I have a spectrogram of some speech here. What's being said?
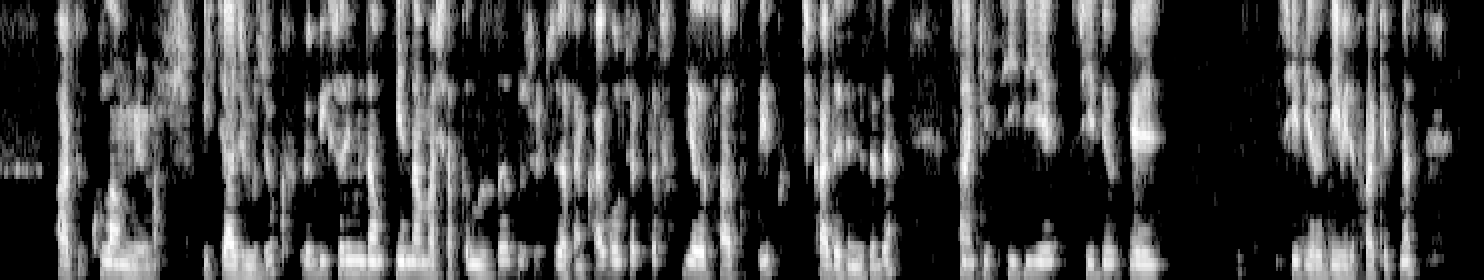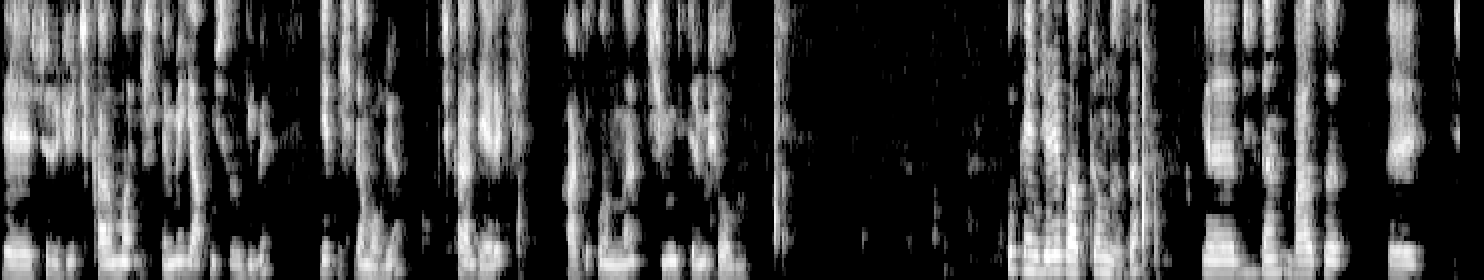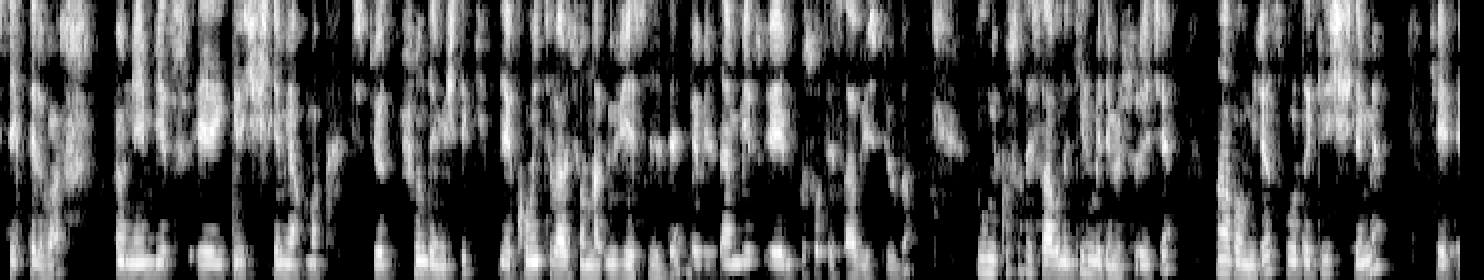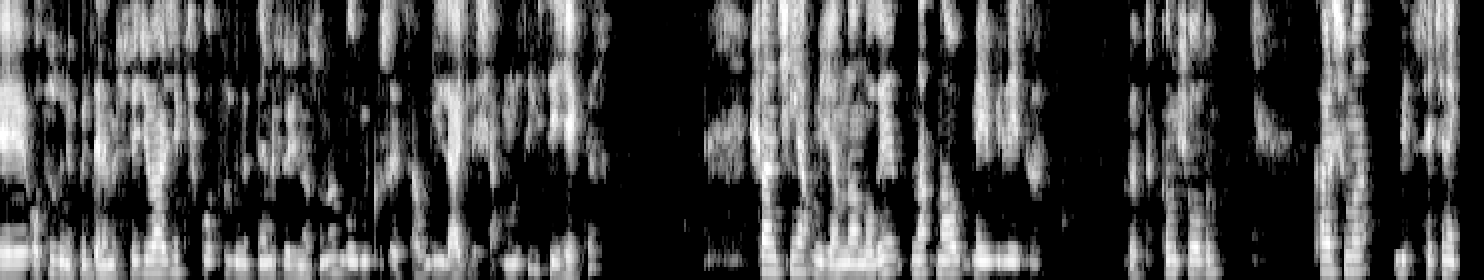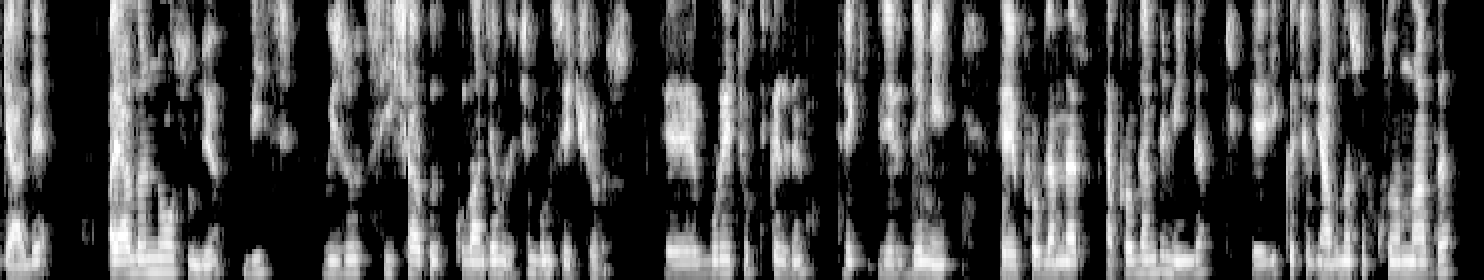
artık kullanmıyoruz. İhtiyacımız yok. Ve bilgisayarı yeniden, yeniden başlattığımızda bu sürücü zaten kaybolacaktır. Ya da sağ tıklayıp çıkar dediğimizde de sanki CD'ye CD, e, CD ya da DVD fark etmez e, sürücüyü çıkarma işlemi yapmışız gibi bir işlem oluyor. Çıkar diyerek artık onunla işimi bitirmiş oldum. Bu pencereye baktığımızda e, bizden bazı e, istekleri var. Örneğin bir e, giriş işlemi yapmak istiyor. Şunu demiştik. E, community versiyonlar ücretsizdi ve bizden bir e, Microsoft hesabı istiyordu. Bu Microsoft hesabını girmediğimiz sürece ne yapamayacağız? Burada giriş işlemi 30 e, günlük bir deneme süreci verecek. Bu 30 günlük deneme sürecinden sonra bu Microsoft hesabını illa giriş yapmamızı isteyecektir. Şu an için yapmayacağımdan dolayı Not Now Maybe Later tıklamış oldum. Karşıma bir seçenek geldi. Ayarların ne olsun diyor. Biz Visual C Sharp'ı kullanacağımız için bunu seçiyoruz. Ee, buraya çok dikkat edin. Direkt ileri demeyin. Ee, problemler, ya problem demeyin de e, ilk açıl, yani bundan sonraki kullanımlarda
